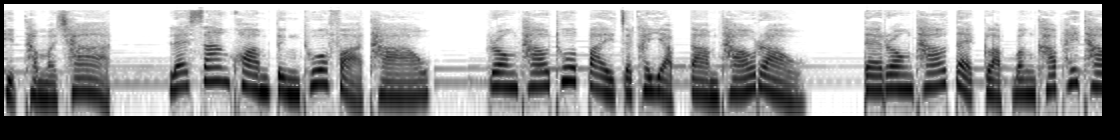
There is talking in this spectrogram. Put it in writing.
ผิดธรรมชาติ และสร้างความตึงทั่วฝ่าเท้า รองเท้าทั่วไปจะขยับตามเท้าเรา แต่รองเท้าแตะกลับบังคับให้เท้า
